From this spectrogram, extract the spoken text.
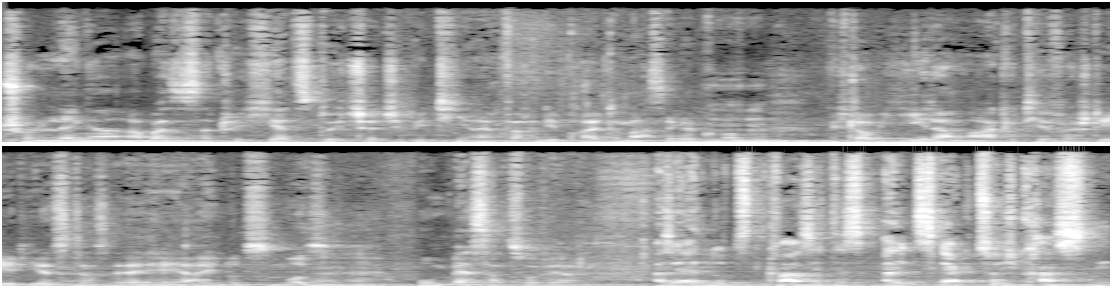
schon länger, aber es ist natürlich jetzt durch ChatGPT einfach in die breite Masse gekommen. Ich glaube, jeder Marketeer versteht jetzt, dass er AI nutzen muss, um besser zu werden. Also er nutzt quasi das als Werkzeugkasten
